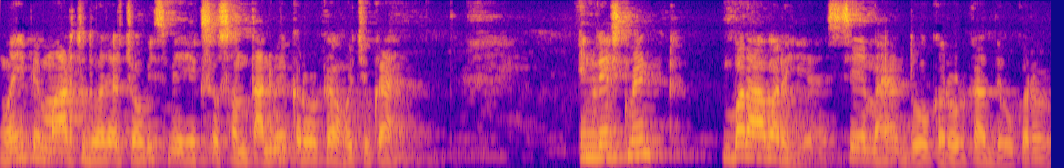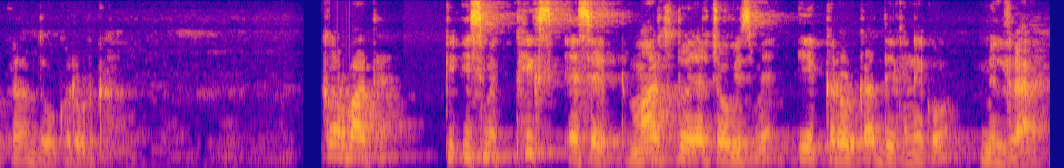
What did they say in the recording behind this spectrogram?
वहीं पे मार्च 2024 में एक करोड़ का हो चुका है। इन्वेस्टमेंट बराबर ही है, सेम है, दो करोड़ का, दो करोड़ का, दो करोड़ का। एक और बात है कि इसमें फिक्स एसेट मार्च 2024 में एक करोड़ का देखने को मिल रहा है।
